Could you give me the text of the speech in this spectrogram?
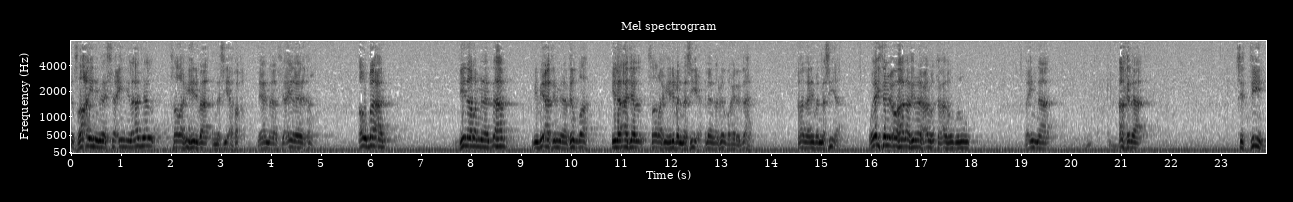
بصاعين من الشعير إلى أجل صار فيه ربا النسيئة فقط لأن الشعير غير الحنطة. أو باع دينارا من الذهب بمئة من الفضة إلى أجل صار فيه ربا النسيئة لأن الفضة غير الذهب. هذا ربا النسيئة ويجتمع هذا فيما يفعله تفعله البنوك. فإن أخذ ستين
